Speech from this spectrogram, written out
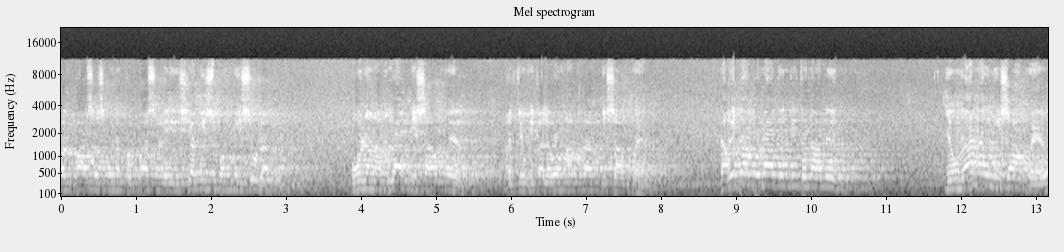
pagbasa sa unang pagbasa ay siya mismo may sulat. Unang aklat ni Samuel at yung ikalawang aklat ni Samuel. Nakita po natin dito na alin, yung nanay ni Samuel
